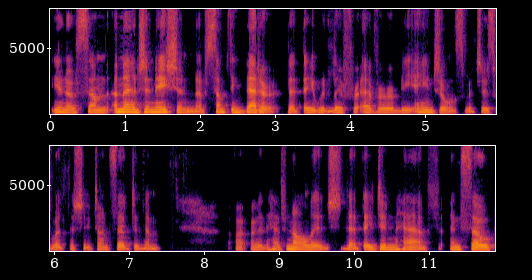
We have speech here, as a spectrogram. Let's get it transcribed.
you know, some imagination of something better that they would live forever, be angels, which is what the shaitan said to them. Or, or have knowledge that they didn't have. And so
